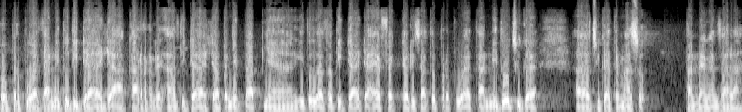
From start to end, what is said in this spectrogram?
bahwa perbuatan itu tidak ada akar, uh, tidak ada penyebabnya gitu atau tidak ada efek dari satu perbuatan itu juga uh, juga termasuk pandangan salah.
